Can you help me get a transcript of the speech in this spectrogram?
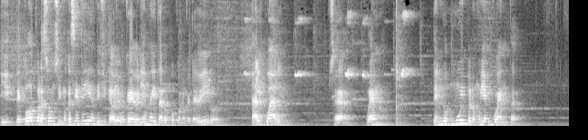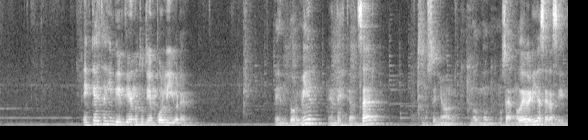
Y de todo corazón, si no te sientes identificado, yo creo que deberías meditar un poco en lo que te digo. Tal cual. O sea, bueno, tenlo muy pero muy en cuenta. ¿En qué estás invirtiendo tu tiempo libre? ¿En dormir? ¿En descansar? No, señor. No, no, o sea, no debería ser así.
